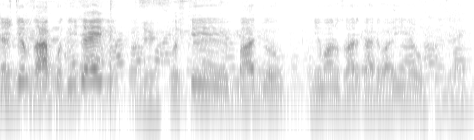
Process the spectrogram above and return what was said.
एसडीएम साहब को दी जाएगी। उसके बाद जो नियमानुसार कार्यवाही है वो की जाएगी।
